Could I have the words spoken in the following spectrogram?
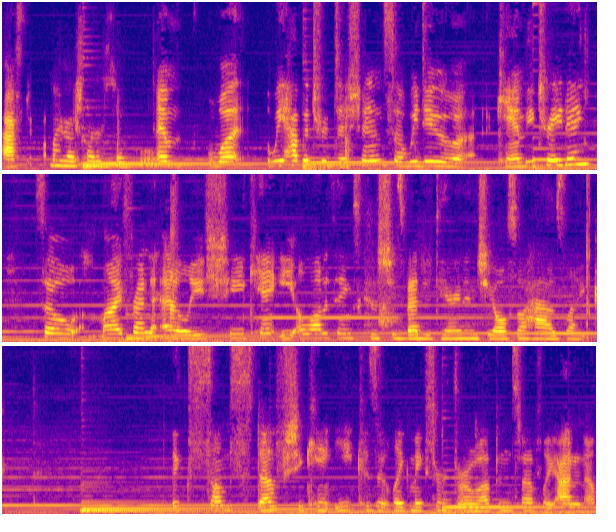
after. oh my gosh, that is so cool. And what we have a tradition, so we do candy trading. So my friend Ellie, she can't eat a lot of things because she's vegetarian, and she also has like like some stuff she can't eat because it like makes her throw up and stuff. Like I don't know.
